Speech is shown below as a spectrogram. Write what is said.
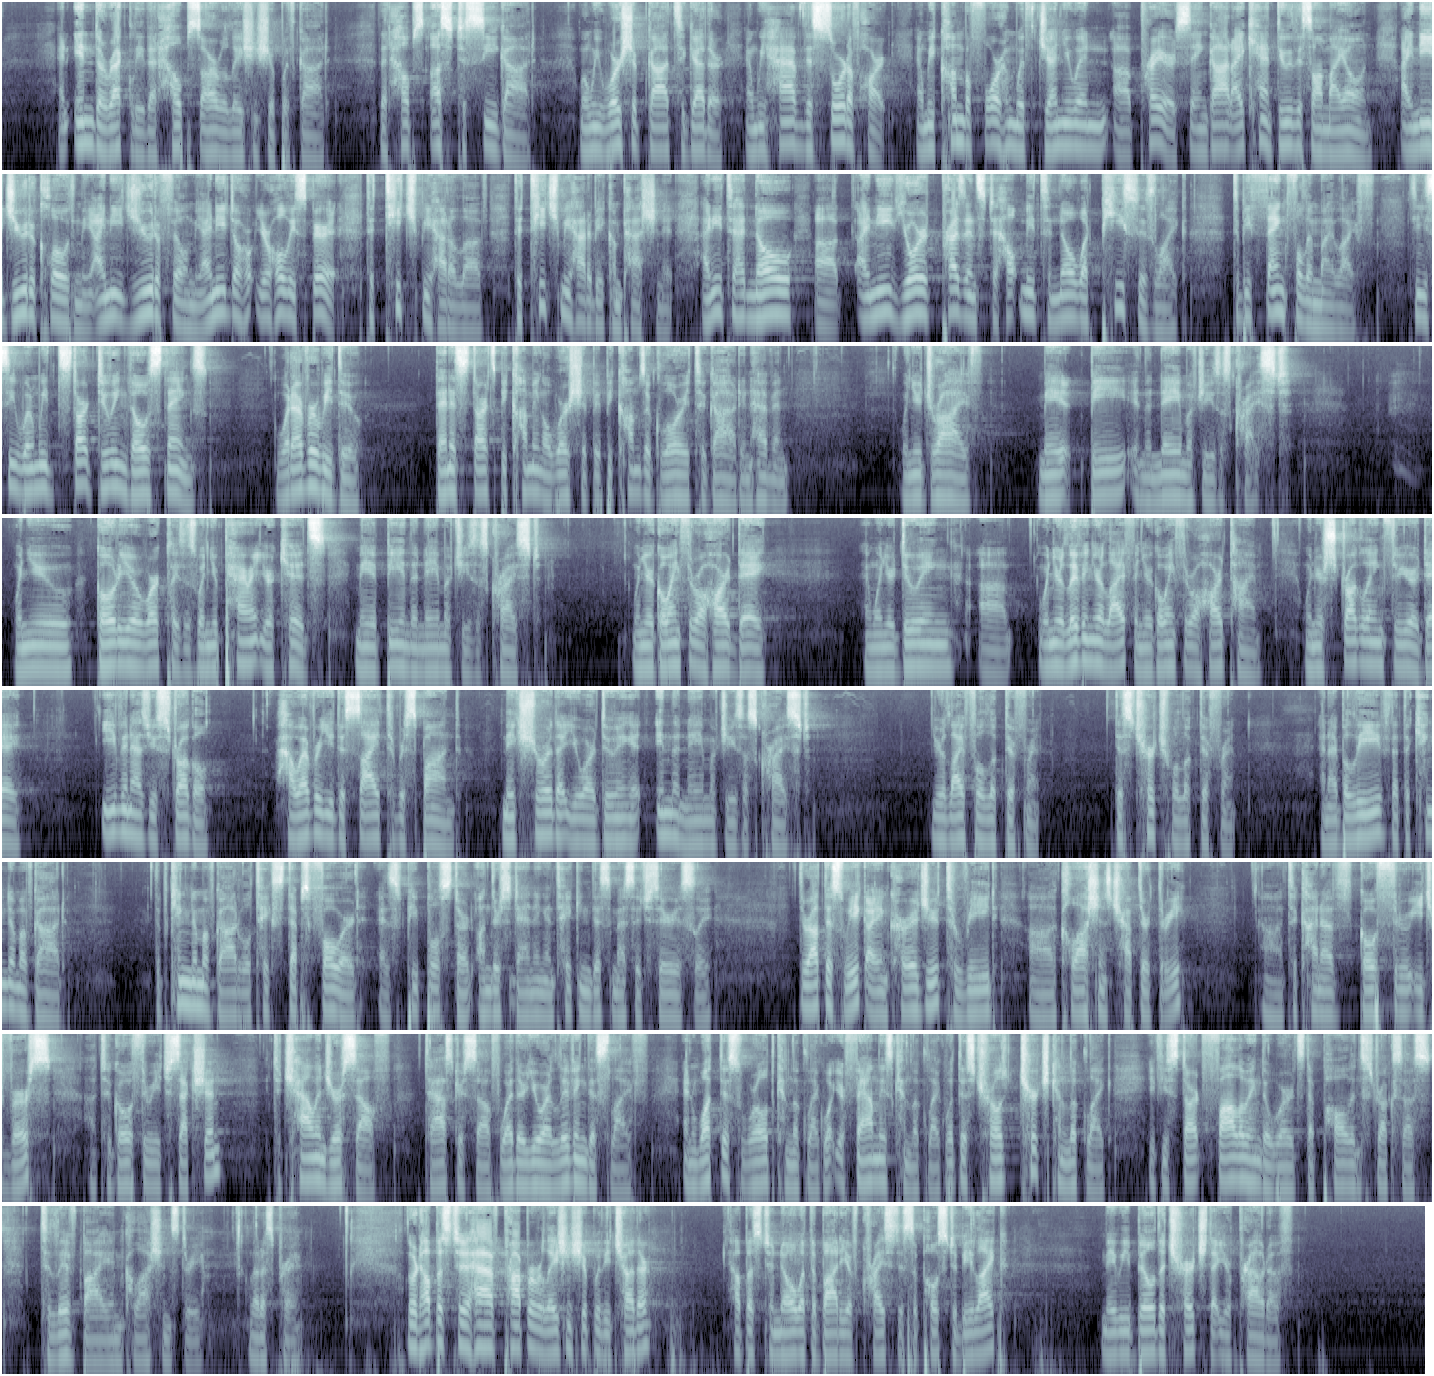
And indirectly, that helps our relationship with God, that helps us to see God, when we worship God together and we have this sort of heart and we come before Him with genuine uh, prayers, saying, God, I can't do this on my own. I need you to clothe me. I need you to fill me. I need to, your Holy Spirit to teach me how to love, to teach me how to be compassionate. I need to know, uh, I need your presence to help me to know what peace is like, to be thankful in my life. So you see, when we start doing those things, whatever we do, then it starts becoming a worship. It becomes a glory to God in heaven. When you drive, may it be in the name of Jesus Christ. When you go to your workplaces, when you parent your kids, may it be in the name of Jesus Christ. When you're going through a hard day, and when you're doing, uh, when you're living your life and you're going through a hard time, when you're struggling through your day, even as you struggle, however you decide to respond, Make sure that you are doing it in the name of Jesus Christ. Your life will look different. This church will look different. And I believe that the kingdom of God, the kingdom of God will take steps forward as people start understanding and taking this message seriously. Throughout this week, I encourage you to read uh, Colossians chapter 3, uh, to kind of go through each verse, uh, to go through each section, to challenge yourself, to ask yourself whether you are living this life and what this world can look like, what your families can look like, what this church can look like if you start following the words that Paul instructs us to live by in Colossians 3. Let us pray. Lord, help us to have proper relationship with each other. Help us to know what the body of Christ is supposed to be like. May we build a church that you're proud of.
